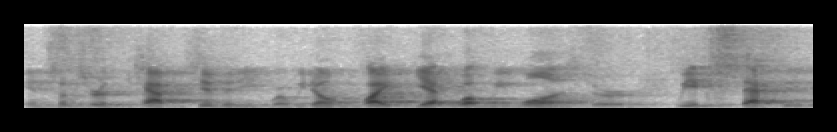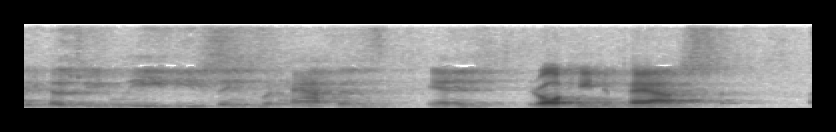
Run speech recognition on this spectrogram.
in some sort of captivity where we don't quite get what we want, or we expect it because we believe these things would happen, and it, it all came to pass uh,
